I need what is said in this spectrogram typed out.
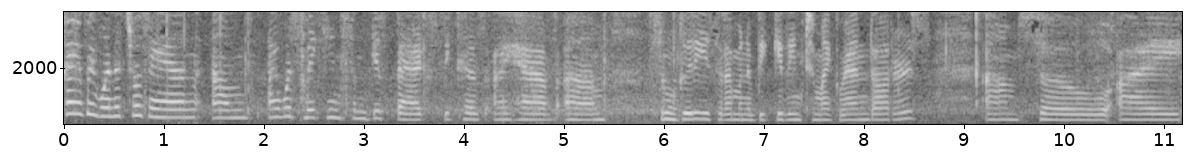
Hi everyone, it's Roseanne. Um, I was making some gift bags because I have um, some goodies that I'm going to be giving to my granddaughters. Um, so I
